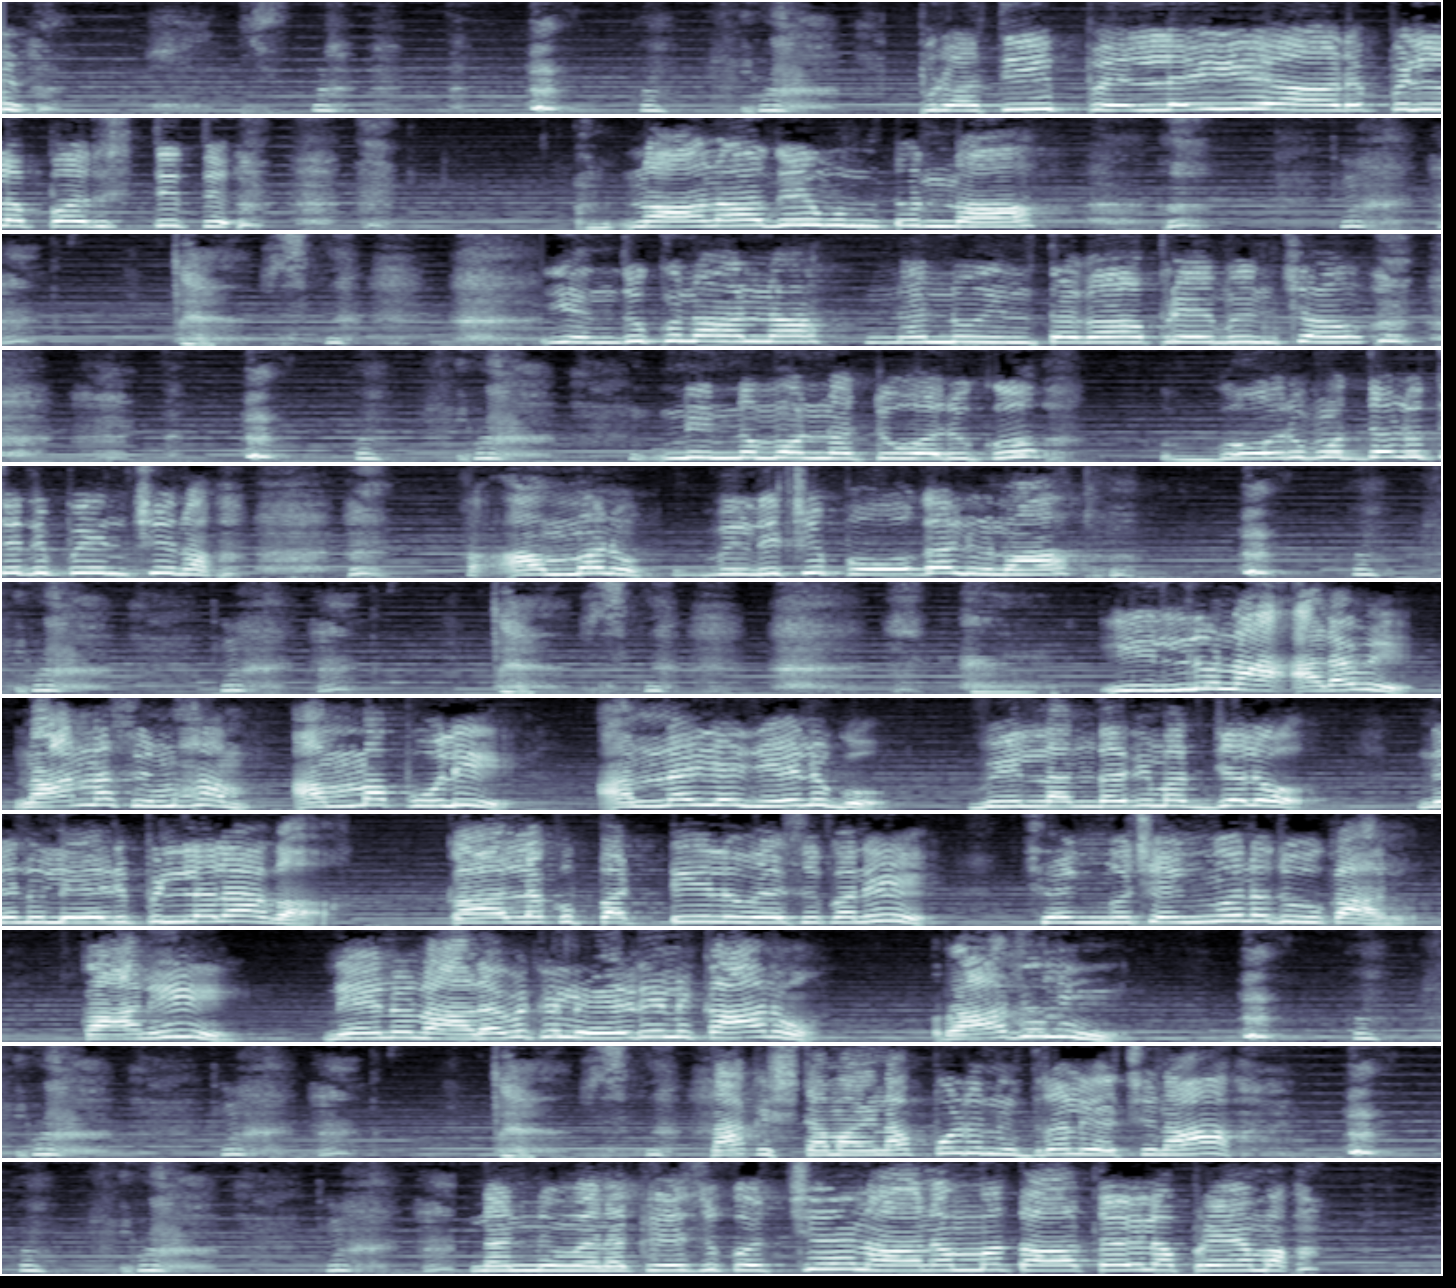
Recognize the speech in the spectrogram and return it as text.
ప్రతి పెళ్ళయ్యే ఆడపిల్ల పరిస్థితి నాలాగే ఉంటుందా? ఎందుకు నాన్న నన్ను ఇంతగా ప్రేమించావు? నిన్న మొన్నటి వరకు గోరు ముద్దలు తినిపించిన అమ్మను విడిచిపోగలునా? ఇల్లు నా అడవి నాన్న సింహం అమ్మ పులి. అన్నయ్య ఏనుగు. వీళ్ళందరి మధ్యలో నేను లేడి పిల్లలాగా. కాళ్ళకు పట్టీలు వేసుకొని చెంగు చెంగున దూకాను. కానీ నేను నా అడవికి లేడిని కాను. రాజుని. నాకు ఇష్టమైనప్పుడు నిద్ర లేచినా నన్ను వెనకేసుకొచ్చే నానమ్మ తాతయ్యల ప్రేమ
